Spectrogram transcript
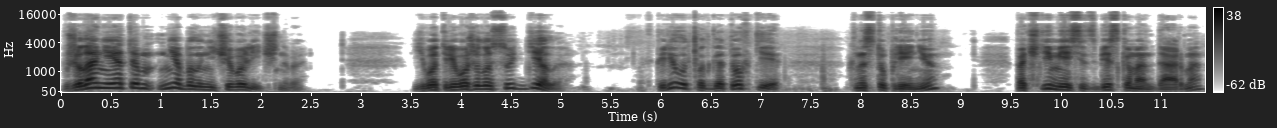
В желании этом не было ничего личного. Его тревожила суть дела. В период подготовки к наступлению, почти месяц без командарма,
